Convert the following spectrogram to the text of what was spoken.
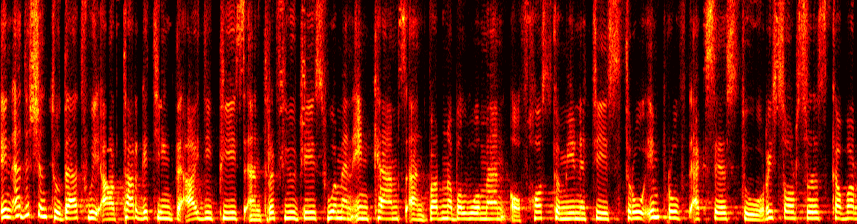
In addition to that, we are targeting the IDPs and refugees, women in camps and vulnerable women of host communities through improved access to resources, cover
